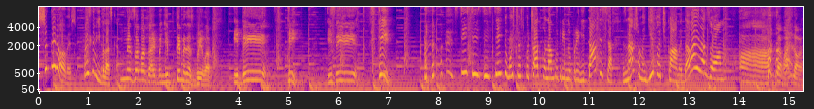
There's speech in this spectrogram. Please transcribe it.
Що ти робиш? Поясни мені, будь ласка. Не заважай мені, ти мене збила. Іди, стій. Іди. Стій! Стій, стій, стій, стій, тому що спочатку нам потрібно привітатися з нашими діточками. Давай разом. А, давай, давай.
